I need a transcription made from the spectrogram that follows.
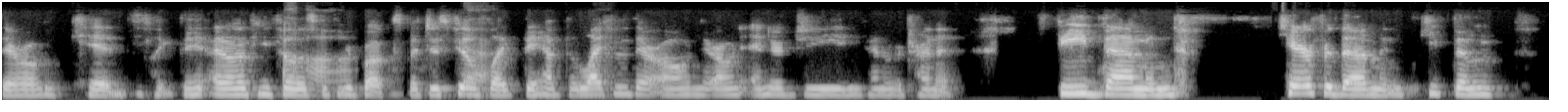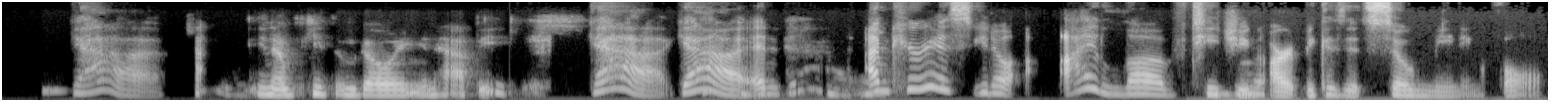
their own kids. Like they, I don't know if you feel uh-huh. this with your uh-huh. books, but just feels yeah. like they have the life of their own, their own energy, and kind of are trying to feed them and care for them and keep them. Yeah. You know, keep them going and happy. Yeah, yeah. And I'm curious, you know, I love teaching mm-hmm. art because it's so meaningful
